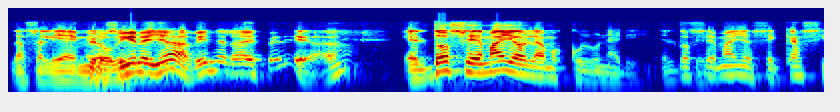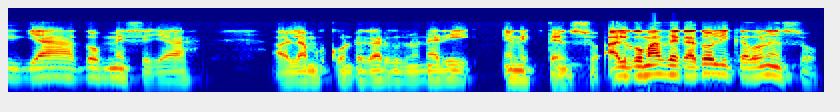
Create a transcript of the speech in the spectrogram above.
la salida de Pero viene ya, viene la despedida. ¿eh? El 12 de mayo hablamos con Lunari, el 12 de mayo hace casi ya dos meses ya hablamos con Ricardo Lunari en extenso. ¿Algo más de Católica, don Enzo?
